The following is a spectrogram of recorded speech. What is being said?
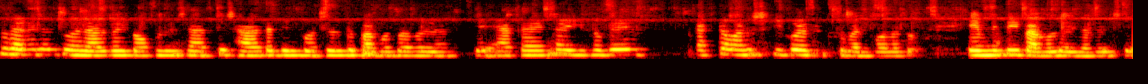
তো দেখা যাক তোমার লাল ভাই কখন এসে সারাটা দিন পর্যন্ত পাগল পাগল লাগছে একা একা এইভাবে একটা মানুষ কি করে থাকতে পারে বলো তো এমনিতেই পাগল হয়ে যাবে সে।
